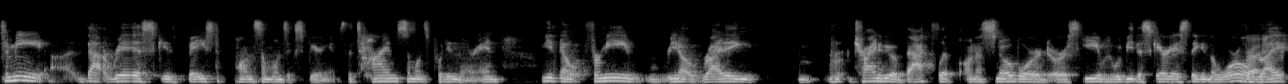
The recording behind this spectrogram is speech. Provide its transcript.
to me, uh, that risk is based upon someone's experience, the time someone's put in there, and you know, for me, you know, riding trying to do a backflip on a snowboard or a ski would be the scariest thing in the world, right? right?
